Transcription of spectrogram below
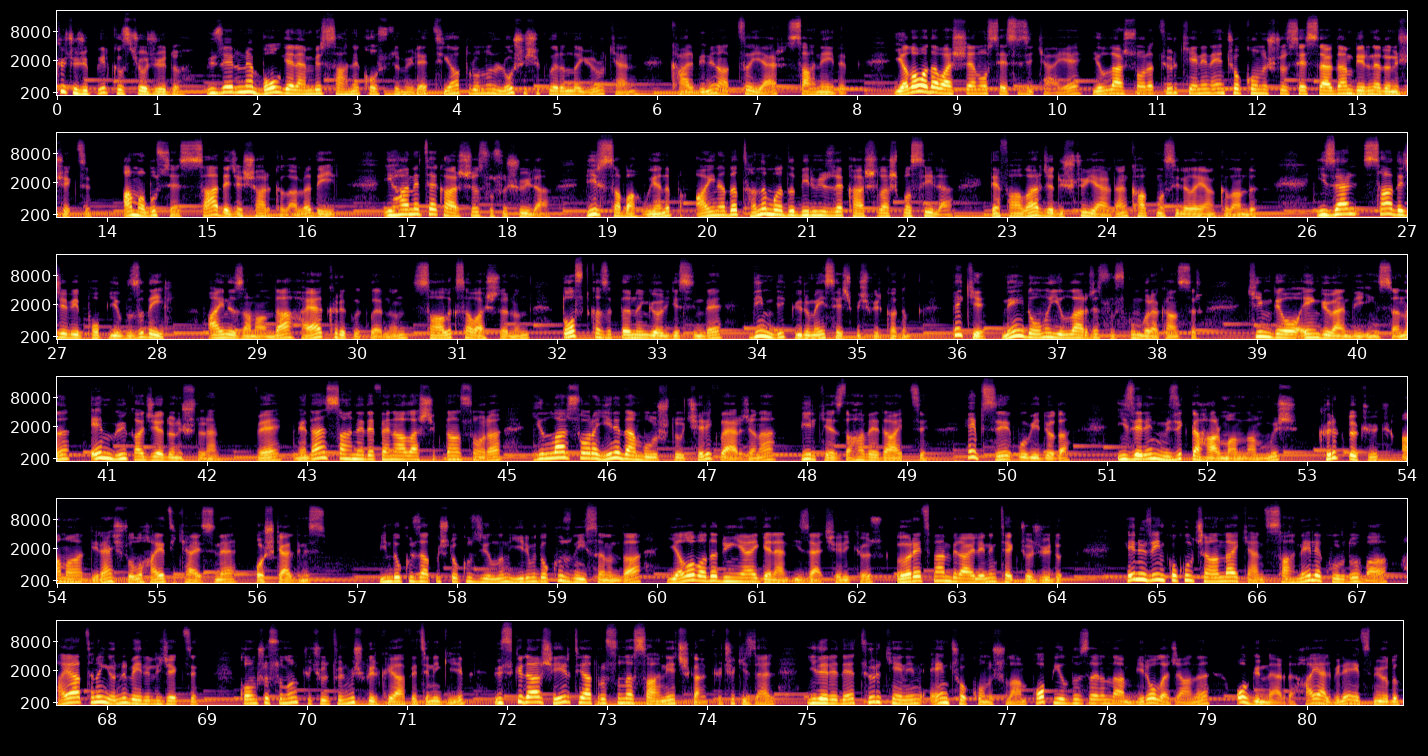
Küçücük bir kız çocuğuydu. Üzerine bol gelen bir sahne kostümüyle tiyatronun loş ışıklarında yürürken kalbinin attığı yer sahneydi. Yalova'da başlayan o sessiz hikaye yıllar sonra Türkiye'nin en çok konuştuğu seslerden birine dönüşecekti. Ama bu ses sadece şarkılarla değil, ihanete karşı susuşuyla, bir sabah uyanıp aynada tanımadığı bir yüzle karşılaşmasıyla, defalarca düştüğü yerden kalkmasıyla da yankılandı. İzel sadece bir pop yıldızı değil, aynı zamanda hayal kırıklıklarının, sağlık savaşlarının, dost kazıklarının gölgesinde dimdik yürümeyi seçmiş bir kadın. Peki neydi onu yıllarca suskun bırakan sır? Kimdi o en güvendiği insanı en büyük acıya dönüştüren? Ve neden sahnede fenalaştıktan sonra yıllar sonra yeniden buluştuğu Çelik ve Ercan'a bir kez daha veda etti? Hepsi bu videoda. İzel'in müzikle harmanlanmış, kırık dökük ama direnç dolu hayat hikayesine hoş geldiniz. 1969 yılının 29 Nisan'ında Yalova'da dünyaya gelen İzel Çeliköz, öğretmen bir ailenin tek çocuğuydu. Henüz ilkokul çağındayken sahneyle kurduğu bağ hayatının yönünü belirleyecekti. Komşusunun küçültülmüş bir kıyafetini giyip Üsküdar Şehir Tiyatrosu'nda sahneye çıkan Küçük İzel, ileride Türkiye'nin en çok konuşulan pop yıldızlarından biri olacağını o günlerde hayal bile etmiyordu.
